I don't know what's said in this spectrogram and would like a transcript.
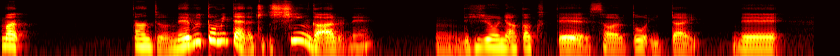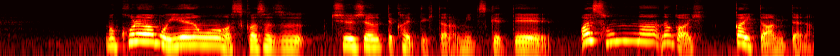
まあ、なんていうの、寝太みたいなちょっと芯があるね。うん、で、非常に赤くて、触ると痛い。で、まあ、これはもう家の者がすかさず注射打って帰ってきたら見つけて、あれ、そんな、なんか、引っかいたみたいな。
